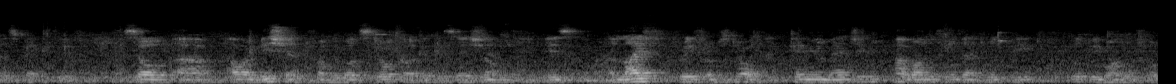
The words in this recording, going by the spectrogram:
perspective. So uh, our mission from the World Stroke Organization is a life free from stroke. Can you imagine how wonderful that would be? Would be wonderful.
